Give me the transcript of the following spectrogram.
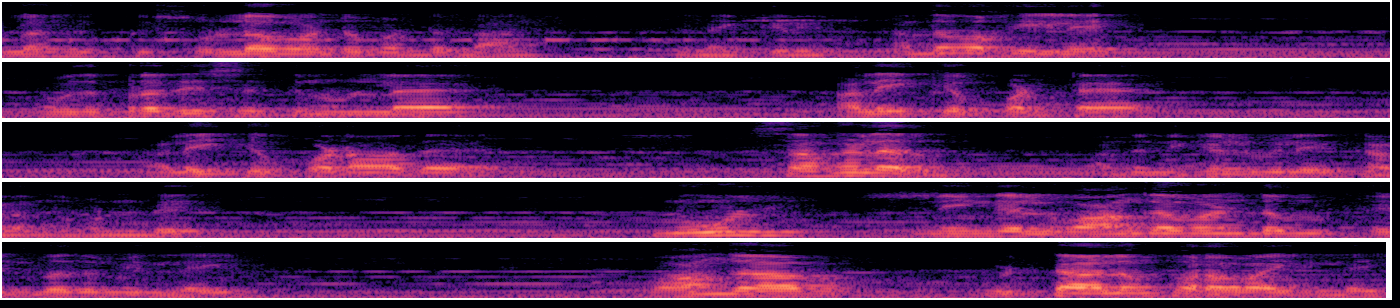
உலகுக்கு சொல்ல வேண்டும் என்று நான் நினைக்கிறேன். அந்த வகையிலே நமது பிரதேசத்தில் உள்ள அழைக்கப்பட்ட அழைக்கப்படாத சகலர் அந்த நிகழ்விலே கலந்து கொண்டு நூல் நீங்கள் வாங்க வேண்டும் என்பதும் இல்லை. வாங்கா விட்டாலும் பரவாயில்லை.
